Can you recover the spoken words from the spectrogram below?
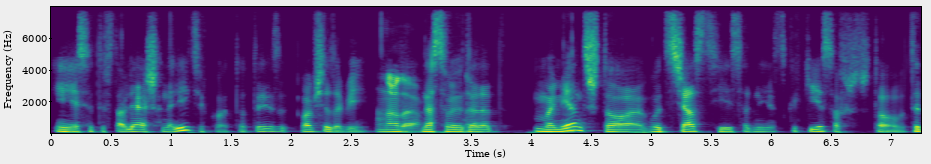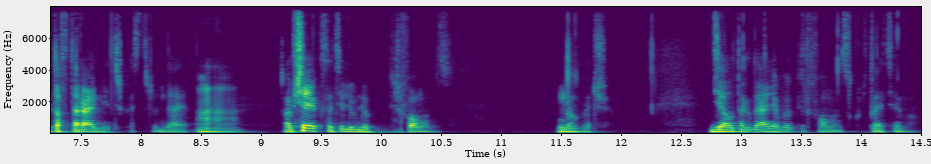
И если ты вставляешь аналитику, то ты вообще забей Ну да. на свой вот Да. этот момент, что вот сейчас есть одни из кейсов, что вот это вторая метрика страдает. Мгм. Вообще, я, кстати, люблю performance. Много чего. Делал так далее, web performance, крутая тема.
